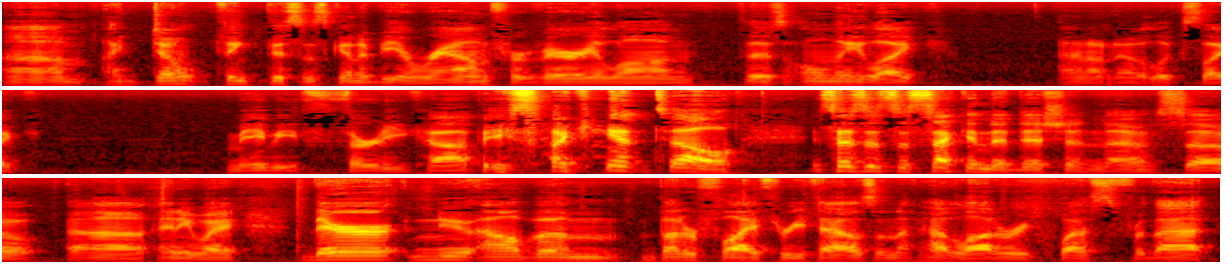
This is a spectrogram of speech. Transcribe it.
Um, I don't think this is going to be around for very long. There's only like I don't know. It looks like maybe 30 copies. I can't tell. It says it's a second edition though. So uh, anyway, their new album Butterfly 3000. I've had a lot of requests for that.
